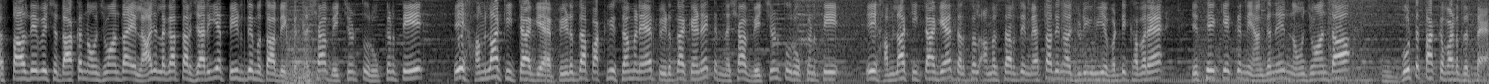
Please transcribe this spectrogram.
ਹਸਪਤਾਲ ਦੇ ਵਿੱਚ ਦਾਖਲ ਨੌਜਵਾਨ ਦਾ ਇਲਾਜ ਲਗਾਤਾਰ ਜਾਰੀ ਹੈ। ਪੀੜ ਦੇ ਮੁਤਾਬਿਕ ਨਸ਼ਾ ਵੇਚਣ ਤੋਂ ਰੋਕਣ ਤੇ ਇਹ ਹਮਲਾ ਕੀਤਾ ਗਿਆ ਪੀੜਤ ਦਾ ਪੱਖ ਵੀ ਸਾਹਮਣੇ ਹੈ। ਪੀੜਤ ਦਾ ਕਹਿਣਾ ਹੈ ਕਿ ਨਸ਼ਾ ਵੇਚਣ ਤੋਂ ਰੋਕਣ ਤੇ ਇਹ ਹਮਲਾ ਕੀਤਾ ਗਿਆ ਹੈ। ਦਰਅਸਲ ਅੰਮ੍ਰਿਤਸਰ ਦੇ ਮਹਿਤਾ ਦੇ ਨਾਲ ਜੁੜੀ ਹੋਈ ਹੈ ਵੱਡੀ ਖਬਰ ਹੈ, ਜਿੱਥੇ ਕਿ ਇੱਕ ਨਿਹੰਗ ਨੇ ਨੌਜਵਾਨ ਦਾ ਗੁੱਟ ਤੱਕ ਵੱਢ ਦਿੱਤਾ ਹੈ।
